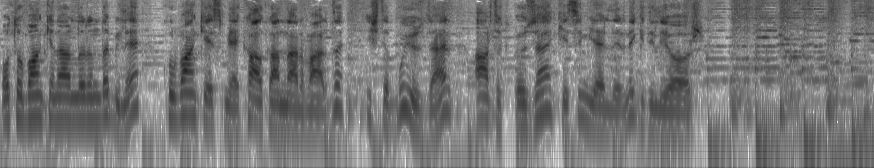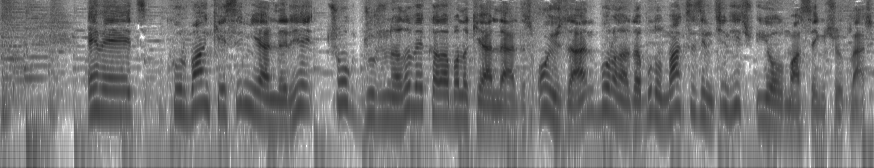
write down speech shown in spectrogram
otoban kenarlarında bile kurban kesmeye kalkanlar vardı. İşte bu yüzden artık özel kesim yerlerine gidiliyor. Evet, kurban kesim yerleri çok curcunalı ve kalabalık yerlerdir. O yüzden buralarda bulunmak sizin için hiç iyi olmaz sevgili çocuklar.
